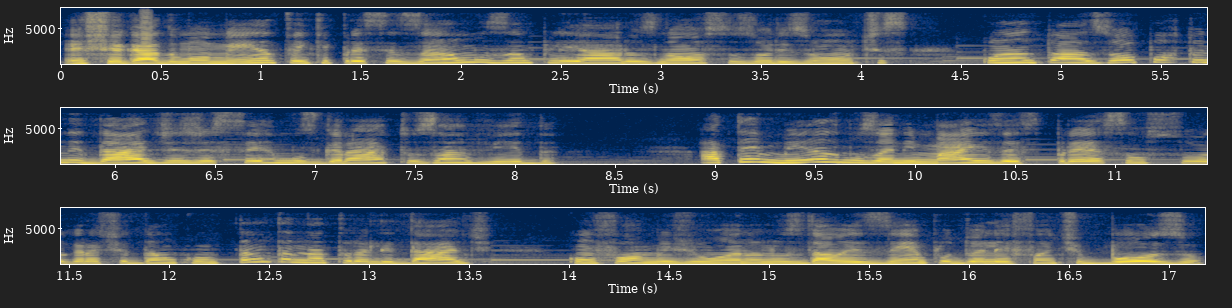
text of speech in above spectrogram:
É chegado o momento em que precisamos ampliar os nossos horizontes quanto às oportunidades de sermos gratos à vida. Até mesmo os animais expressam sua gratidão com tanta naturalidade, conforme Joana nos dá o exemplo do elefante bozo.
